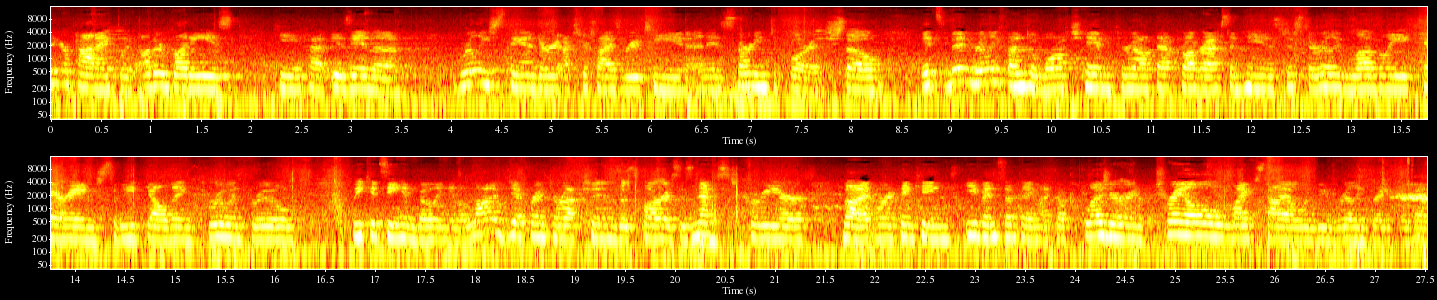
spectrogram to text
bigger paddock with other buddies. He is in a really standard exercise routine and is starting to flourish. So it's been really fun to watch him throughout that progress, and he is just a really lovely, caring, sweet gelding through and through. We could see him going in a lot of different directions as far as his next career, but we're thinking even something like a pleasure and trail lifestyle would be really great for him.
